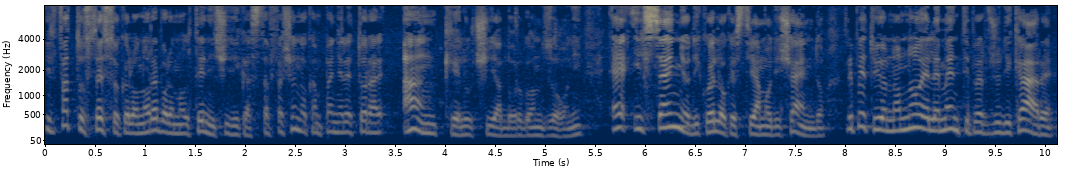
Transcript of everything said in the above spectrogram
Il fatto stesso che l'onorevole Molteni ci dica sta facendo campagna elettorale anche Lucia Borgonzoni è il segno di quello che stiamo dicendo. Ripeto, io non ho elementi per giudicare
